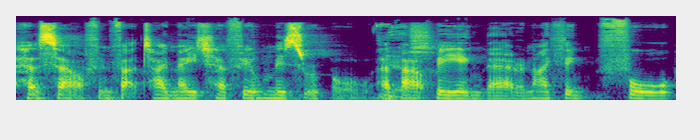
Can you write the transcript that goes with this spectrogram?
herself. In fact, I made her feel miserable about being there. And I think for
